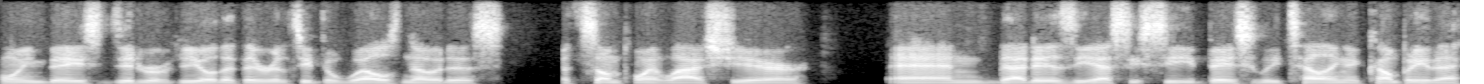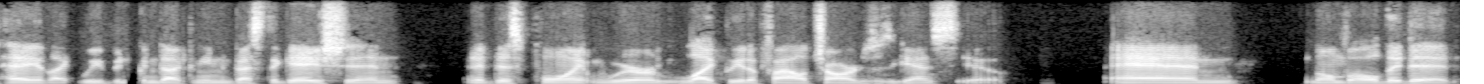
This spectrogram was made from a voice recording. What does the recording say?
Coinbase did reveal that they received a Wells notice at some point last year. And that is the SEC basically telling a company that, hey, like we've been conducting an investigation and at this point, we're likely to file charges against you. And lo and behold, they did.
